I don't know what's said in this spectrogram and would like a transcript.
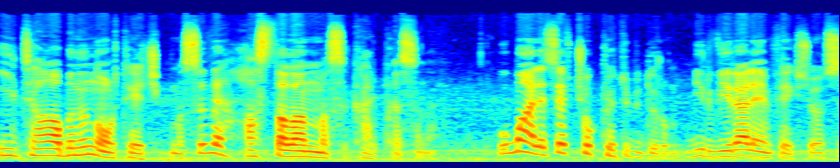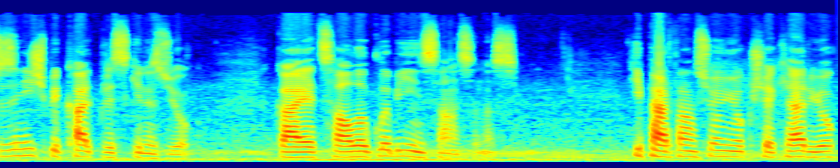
iltihabının ortaya çıkması ve hastalanması kalp kasının. Bu maalesef çok kötü bir durum. Bir viral enfeksiyon. Sizin hiçbir kalp riskiniz yok. Gayet sağlıklı bir insansınız. Hipertansiyon yok, şeker yok.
